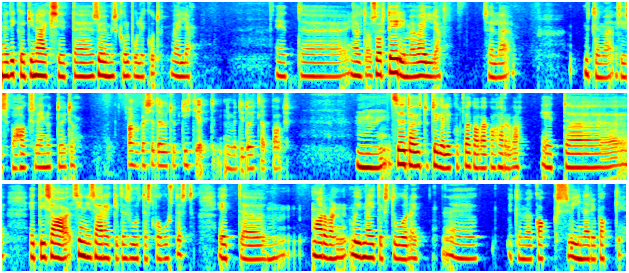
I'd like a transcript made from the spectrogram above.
need ikkagi näeksid äh, söömiskõlbulikud välja. et äh, nii-öelda sorteerime välja selle ütleme siis pahaks läinud toidu. aga kas seda juhtub tihti, et niimoodi toit läheb pahaks mm,? seda juhtub tegelikult väga-väga harva, et, äh, et ei saa, siin ei saa rääkida suurtest kogustest, et äh, ma arvan, võib näiteks tuua neid äh, ütleme, kaks viineripakki.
